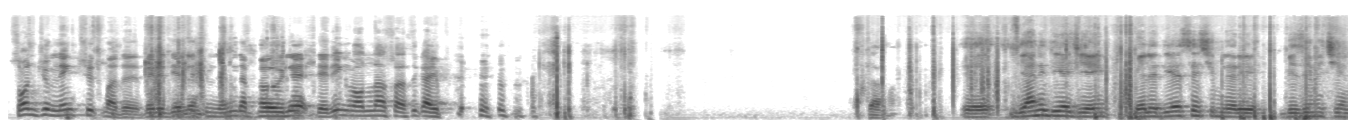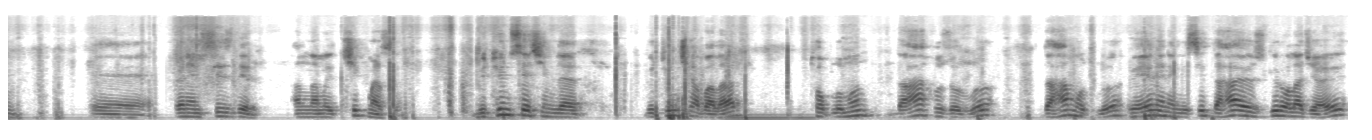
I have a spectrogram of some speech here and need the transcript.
son cümlen çıkmadı. Belediye seçimlerinde böyle dedin ve ondan sonrası kayıp. Tamam. Ee, yani diyeceğim belediye seçimleri bizim için e, önemsizdir anlamı çıkmasın. Bütün seçimler, bütün çabalar toplumun daha huzurlu, daha mutlu ve en önemlisi daha özgür olacağı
